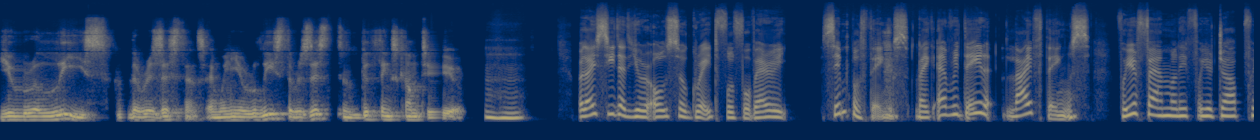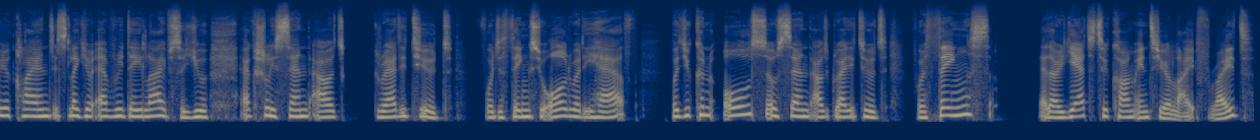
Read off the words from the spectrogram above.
you release the resistance. And when you release the resistance, good things come to you. Mm-hmm. But I see that you're also grateful for very simple things, like everyday life things for your family, for your job, for your clients. It's like your everyday life. So you actually send out gratitude for the things you already have, but you can also send out gratitude for things that are yet to come into your life, right?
